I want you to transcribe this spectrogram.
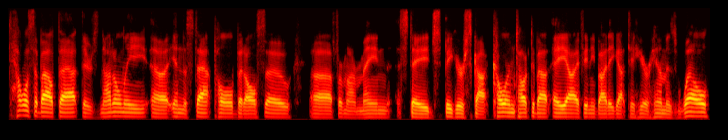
tell us about that. There's not only uh, in the stat poll, but also uh, from our main stage speaker, Scott Cullen, talked about AI. If anybody got to hear him as well,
